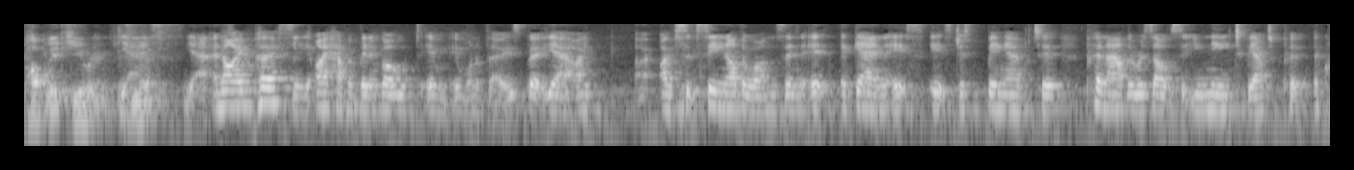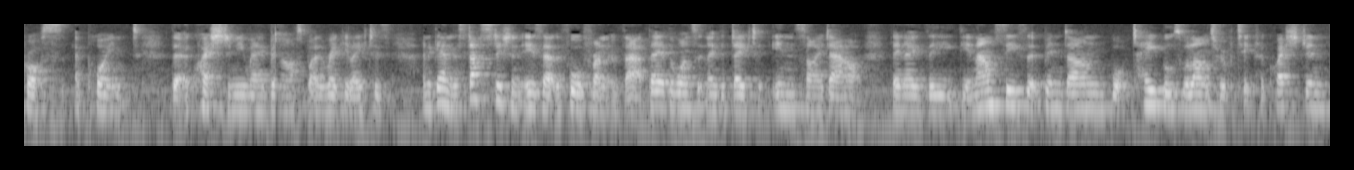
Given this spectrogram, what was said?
public hearing, isn't it? Yes, yeah. And I personally, I haven't been involved in, in one of those, but yeah, I I've seen other ones, and it again, it's it's just being able to pull out the results that you need to be able to put across a point that a question you may have been asked by the regulators. And again, the statistician is at the forefront of that. They're the ones that know the data inside out. They know the the analyses that have been done, what tables will answer a particular question,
